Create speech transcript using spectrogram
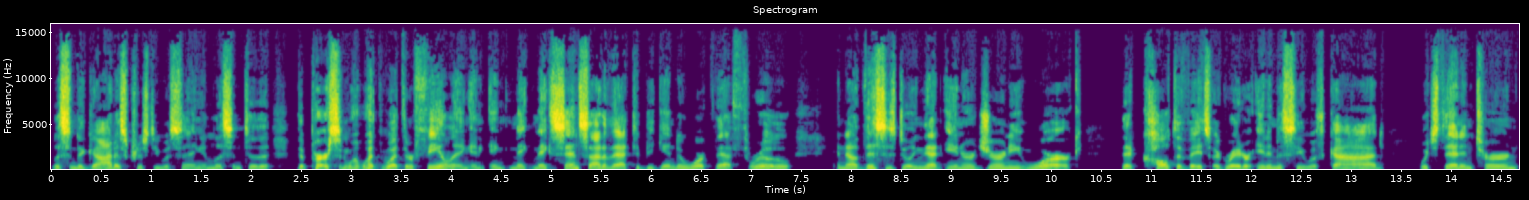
listen to God, as Kristi was saying, and listen to the, the person, what, what, what they're feeling and, and make, make sense out of that to begin to work that through and now this is doing that inner journey work that cultivates a greater intimacy with God, which then in turn,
